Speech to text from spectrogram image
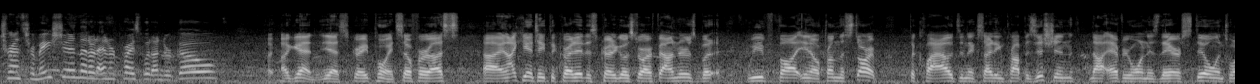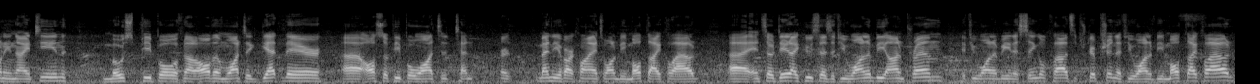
transformation that an enterprise would undergo? Again, yes, great point. So for us, uh, and I can't take the credit, this credit goes to our founders, but we've thought, you know, from the start, the cloud's an exciting proposition. Not everyone is there still in 2019. Most people, if not all of them, want to get there. Uh, also people want to, tend, many of our clients want to be multi-cloud. Uh, and so Dataiku says if you want to be on-prem, if you want to be in a single cloud subscription, if you want to be multi-cloud,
